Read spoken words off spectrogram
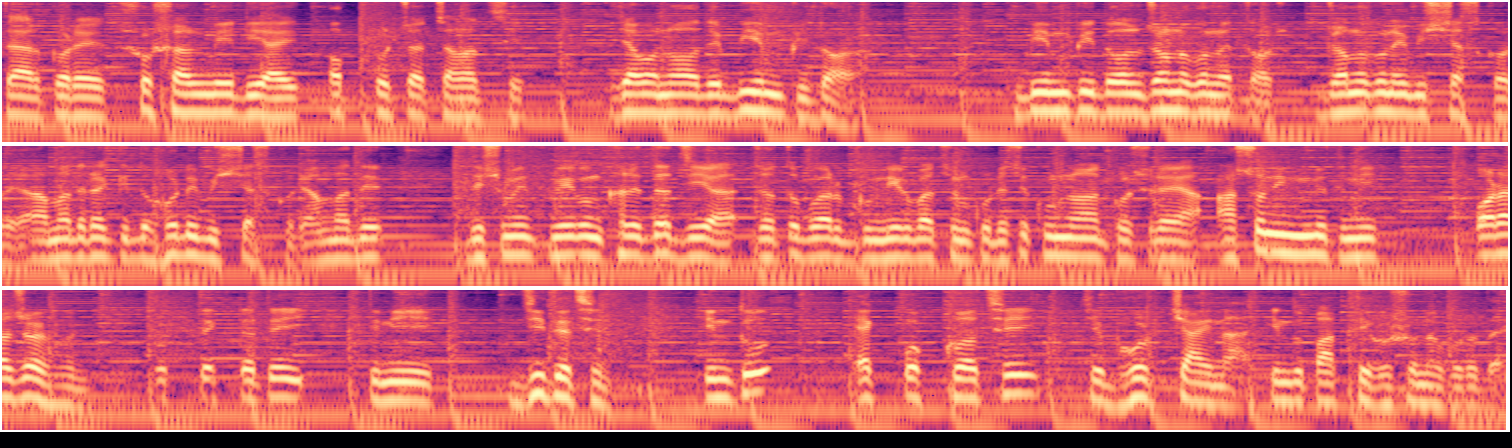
তারপরে সোশ্যাল মিডিয়ায় অপপ্রচার চালাচ্ছে। যেমন আমাদের বিএনপি দল। বিএনপি দল জনগণের দল। জনগণে বিশ্বাস করে আমাদের কিন্তু ভোটে বিশ্বাস করে। আমাদের দেশমের বেগম খালেদা জিয়া যতবার নির্বাচন করেছে, কোনো আকর্ষণে আসন নিম্ন তিনি পরাজয় হন। প্রত্যেকটাতেই তিনি জিতেছেন। কিন্তু এক পক্ষ আছে যে ভোট চায় না, কিন্তু প্রার্থী ঘোষণা করে দেয়।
